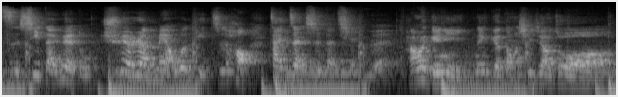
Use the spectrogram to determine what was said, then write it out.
仔细的阅读，确认没有问题之后，再正式的签约。他会给你那个东西叫做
